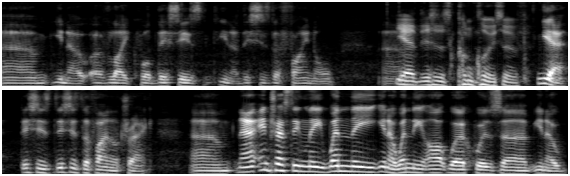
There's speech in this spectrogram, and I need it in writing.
Um, you know, of like, well, this is you know, this is the final. Yeah, this is conclusive. Yeah, this is this is the final track. Um, now, interestingly, when the you know when the artwork was uh, you know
